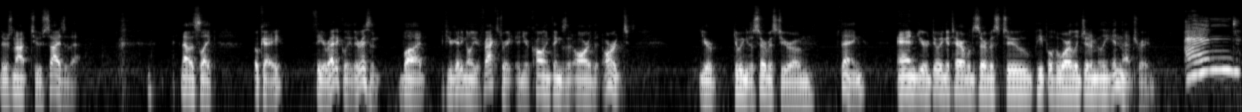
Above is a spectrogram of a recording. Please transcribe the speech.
There's not two sides of that. and I was like, Okay, theoretically, there isn't. But if you're getting all your facts straight and you're calling things that are that aren't, you're doing a disservice to your own thing, and you're doing a terrible disservice to people who are legitimately in that trade. And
